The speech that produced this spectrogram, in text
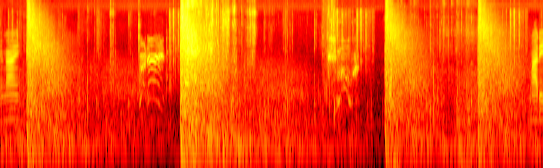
ยังไง Grenade! Smoke! มาดิ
